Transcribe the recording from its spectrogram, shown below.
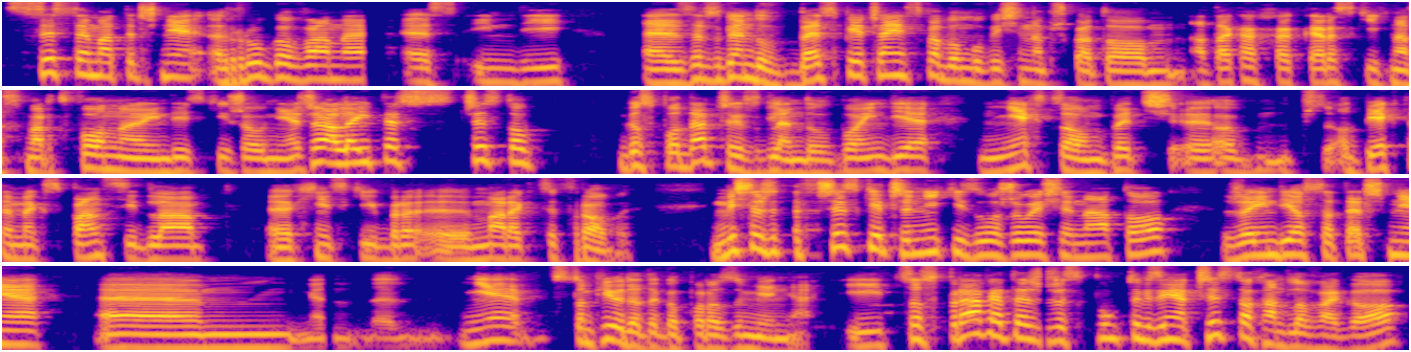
systematycznie rugowane z Indii e, ze względów bezpieczeństwa, bo mówi się na przykład o atakach hakerskich na smartfony indyjskich żołnierzy, ale i też z czysto gospodarczych względów, bo Indie nie chcą być e, obiektem ekspansji dla e, chińskich marek cyfrowych. Myślę, że te wszystkie czynniki złożyły się na to, że Indie ostatecznie nie wstąpiły do tego porozumienia. I co sprawia też, że z punktu widzenia czysto handlowego,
